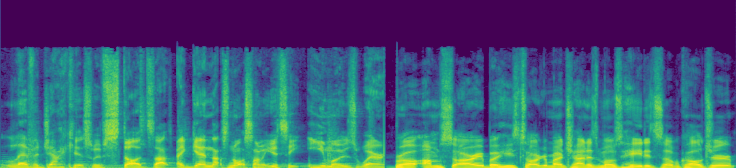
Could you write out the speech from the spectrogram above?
leather jackets with studs. That again, that's not something you'd see emos wearing. Bro, I'm sorry, but he's talking about China's most hated subculture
